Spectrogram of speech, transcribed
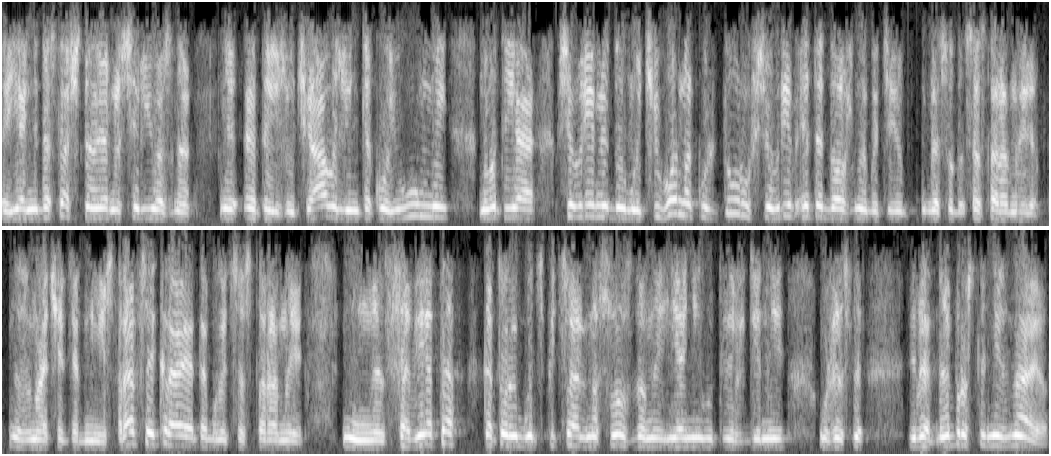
Я недостаточно, наверное, серьезно это изучал или не такой умный. Но вот я все время думаю, чего на культуру все время... Это должно быть государ- со стороны, значит, администрации края, это будет со стороны совета, которые будут специально созданы, и они утверждены уже... Ребят, ну я просто не знаю.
